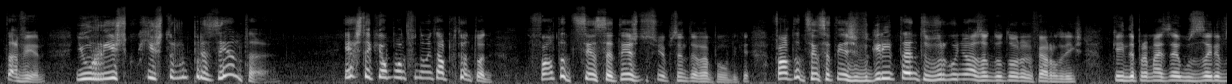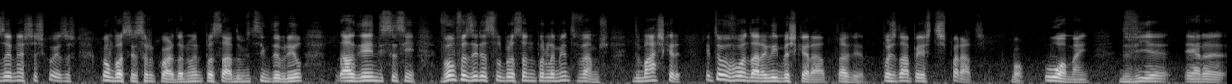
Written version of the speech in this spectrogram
Está a ver? E o risco que isto representa. Este é que é o ponto fundamental. Portanto, olha, falta de sensatez do Sr. Presidente da República, falta de sensatez gritante, vergonhosa do Dr. Ferro Rodrigues, que ainda para mais é useiro a fazer nestas coisas. Como você se recorda, no ano passado, no 25 de Abril, alguém disse assim, vão fazer a celebração no Parlamento? Vamos. De máscara? Então eu vou andar ali mascarado, está a ver? Depois dá para estes disparates. Bom, o homem devia era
